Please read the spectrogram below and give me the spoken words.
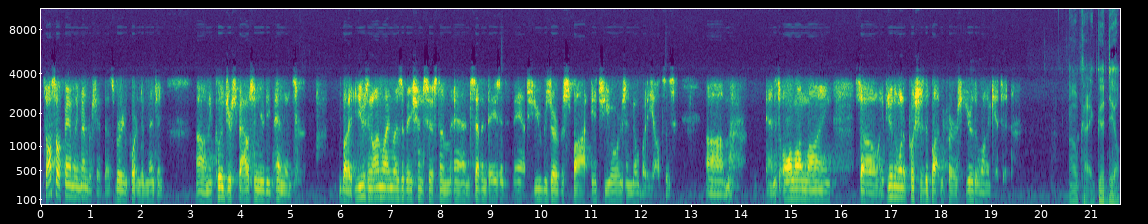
It's also a family membership. That's very important to mention. Um, includes your spouse and your dependents. But use an online reservation system and seven days in advance you reserve a spot. It's yours and nobody else's. Um, and it's all online. So if you're the one who pushes the button first you're the one who gets it Okay, good deal.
